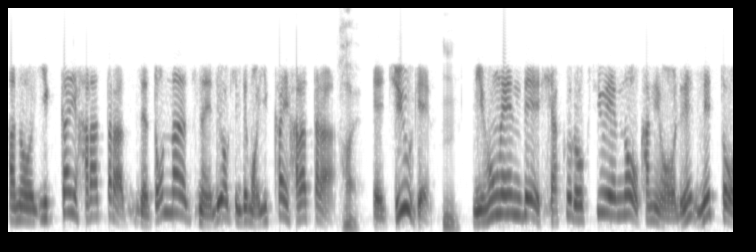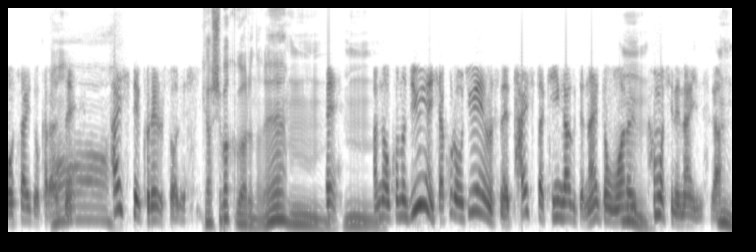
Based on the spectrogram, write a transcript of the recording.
あの1回払ったら、ね、どんなです、ね、料金でも1回払ったら、はい。えー10元、うん。日本円で160円のお金をネネットサイトからですね、返してくれるそうです。キャッシュバックがあるんだね。うん。ええ。うん。あのこの10円、160円はですね、大した金額じゃないと思われるかもしれないんですが、うん。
